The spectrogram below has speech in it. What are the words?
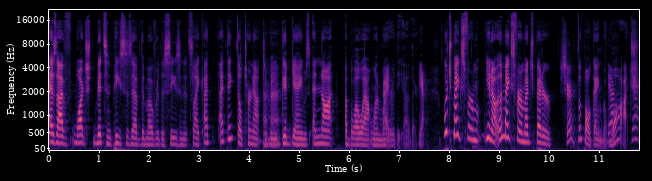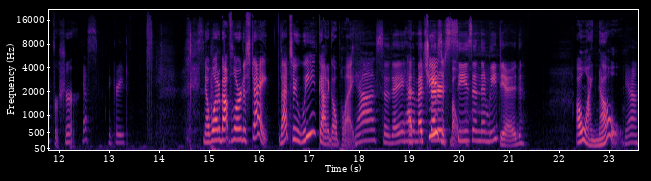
as I've watched bits and pieces of them over the season, it's like I I think they'll turn out to be good games and not a blowout one way Uh-huh. Right. or the other. yeah Which makes for you know that makes for a much better sure football game to Yeah, watch yeah. for sure. yes agreed Now, what about Florida State? That's who we've got to go play. yeah so they had At a the much better Bowl. season than we did Oh, I know. yeah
